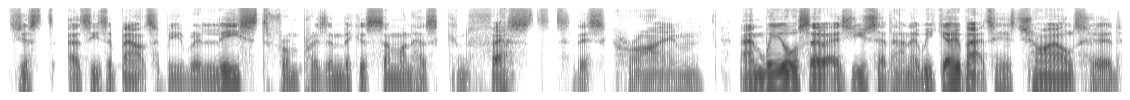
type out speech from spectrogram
just as he's about to be released from prison because someone has confessed to this crime. And we also, as you said, Hannah, we go back to his childhood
